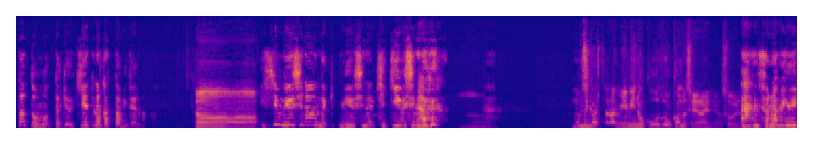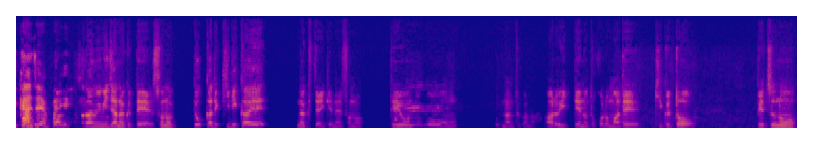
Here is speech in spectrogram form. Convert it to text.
たと思ったけど、消えてなかったみたいな。ああ、一瞬見失うんだけ見失う？聞き失う？うんもしかしたら耳の構造かもしれないのよ、そういうの。空耳か、じゃあやっぱり。空耳じゃなくて、そのどっかで切り替えなくちゃいけない、その低音と高音、なんとかな、ある一定のところまで聞くと、別の、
